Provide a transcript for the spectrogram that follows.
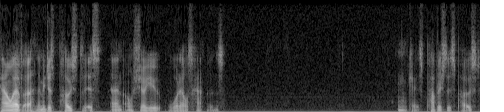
However, let me just post this and I'll show you what else happens. Okay, let's publish this post.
